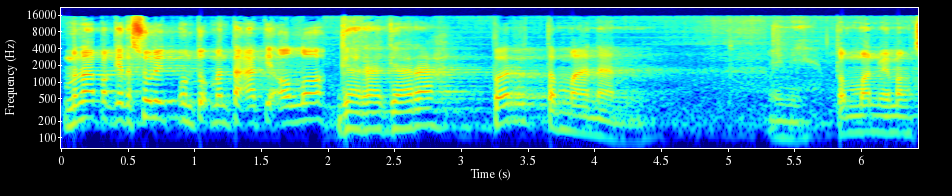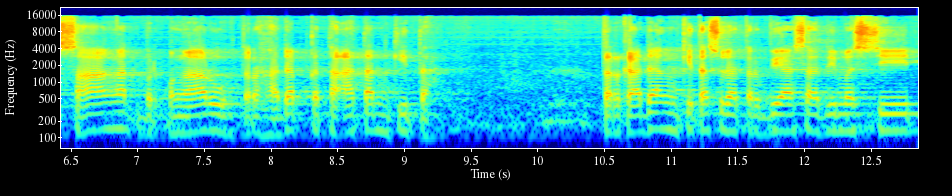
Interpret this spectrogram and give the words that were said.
Mengapa kita sulit untuk mentaati Allah? Gara-gara pertemanan. Ini teman memang sangat berpengaruh terhadap ketaatan kita. Terkadang kita sudah terbiasa di masjid,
